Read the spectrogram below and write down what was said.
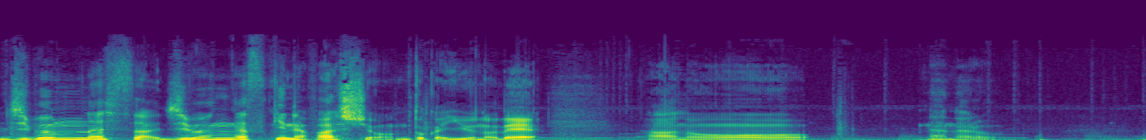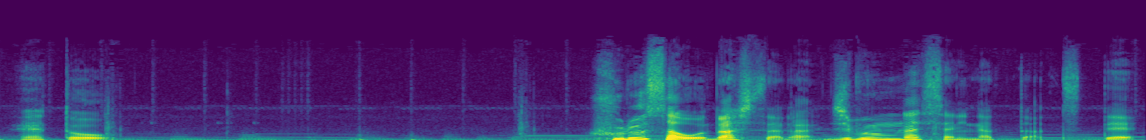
自分らしさ自分が好きなファッションとかいうのであのー、なんだろう。えっ、と古さを出したら自分らしさになったっつって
